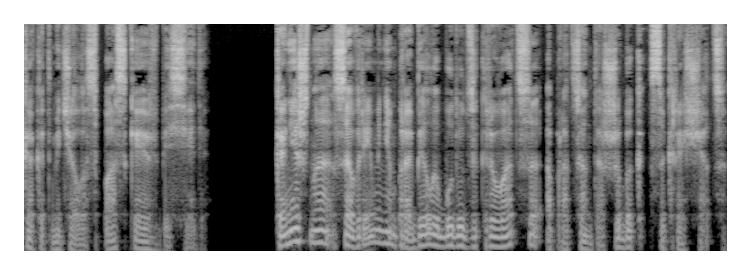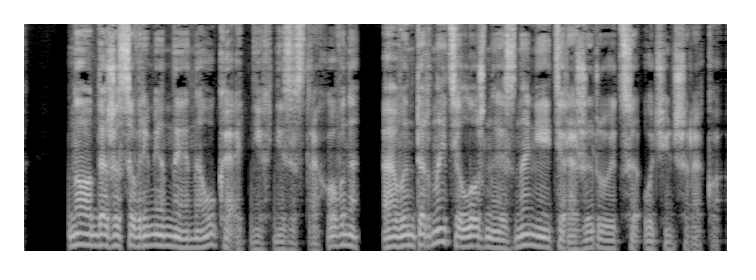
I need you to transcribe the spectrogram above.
как отмечала Спасская в беседе. Конечно, со временем пробелы будут закрываться, а процент ошибок сокращаться. Но даже современная наука от них не застрахована, а в интернете ложные знания тиражируются очень широко.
